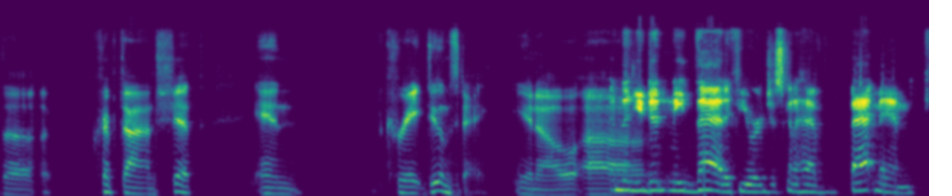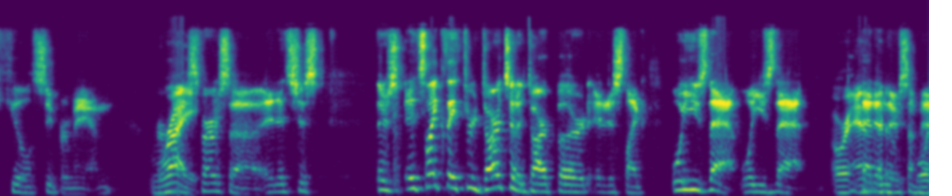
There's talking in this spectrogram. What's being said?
the krypton ship and create doomsday you know uh, and then you didn't need that if you were just going to have Batman kill Superman. right vice versa. And it's just there's it's like they threw darts at a dartboard and just like we'll use that, we'll use that. or put and that in there we'll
